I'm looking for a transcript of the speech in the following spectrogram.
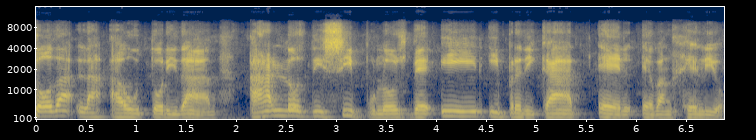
toda la autoridad a los discípulos de ir y predicar el Evangelio.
